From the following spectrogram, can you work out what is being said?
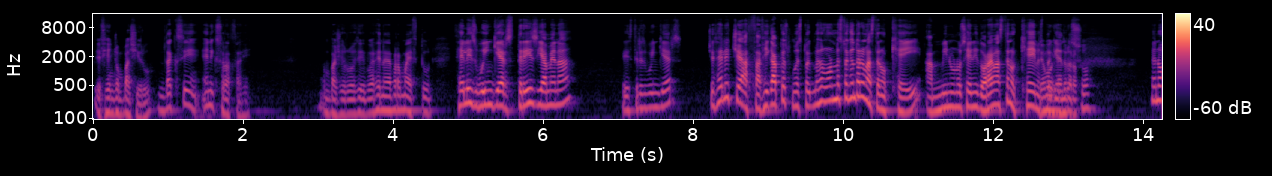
Έφυγε τον Πασιρού. Εντάξει, δεν ξέρω αν θα έχει. Ο Μπασιρούς θέλει να πραγματευτούν. Θέλεις wingers τρεις για μένα. Θέλεις τρεις wingers. Και θέλεις και αν θα φύγει κάποιος που μες στο, μόνο μες στο κέντρο είμαστε ok. Αν μείνουν όσοι είναι τώρα είμαστε ok μες Πες στο μου κέντρο. κέντρος σου. Ενώ,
